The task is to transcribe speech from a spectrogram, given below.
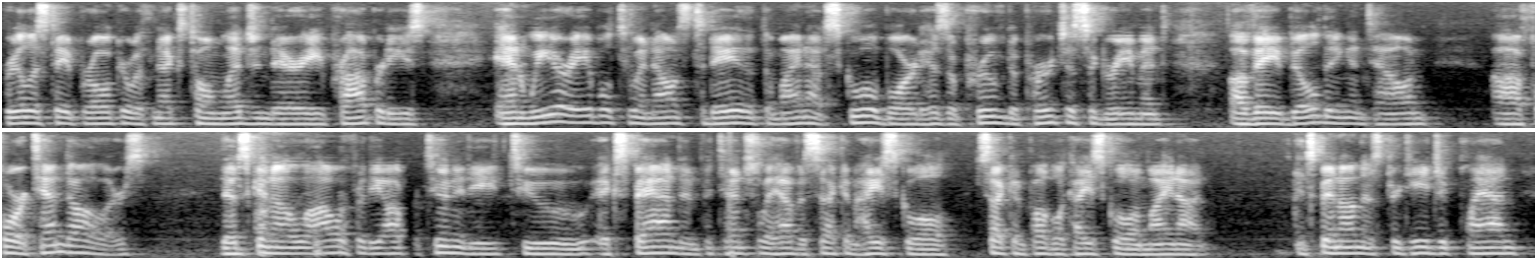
real estate broker with Next Home Legendary Properties. And we are able to announce today that the Minot School Board has approved a purchase agreement of a building in town uh, for $10 that's going to allow for the opportunity to expand and potentially have a second high school, second public high school in Minot. It's been on the strategic plan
